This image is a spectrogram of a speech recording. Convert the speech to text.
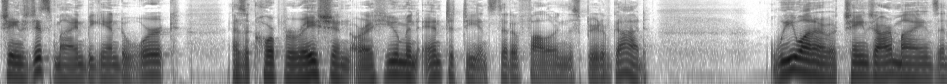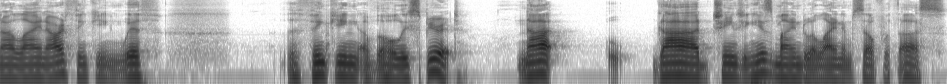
changed its mind, began to work as a corporation or a human entity instead of following the Spirit of God. We want to change our minds and align our thinking with the thinking of the Holy Spirit, not God changing his mind to align himself with us.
